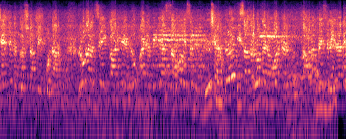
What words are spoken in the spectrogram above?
చైతన్య కృష్ణ పేర్కొన్నారు. రూరల్ సే కార్యాలయంలో ఆయన మీడియా సమావేశం నిర్వహించారు. ఈ సందర్భంగా మాట్లాడుతూ తాళం వేసిన ఇళ్ళనే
